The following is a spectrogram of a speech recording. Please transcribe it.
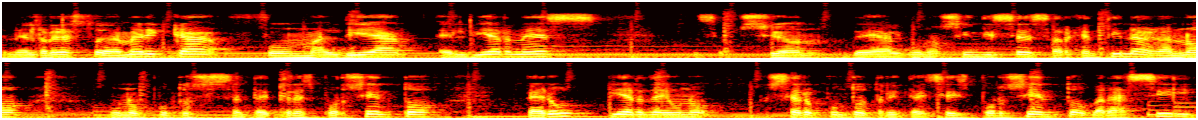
En el resto de América fue un mal día el viernes, excepción de algunos índices. Argentina ganó 1.63%, Perú pierde 0.36%, Brasil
